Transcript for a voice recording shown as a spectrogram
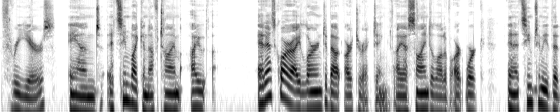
three years and it seemed like enough time. I at Esquire, I learned about art directing. I assigned a lot of artwork, and it seemed to me that,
